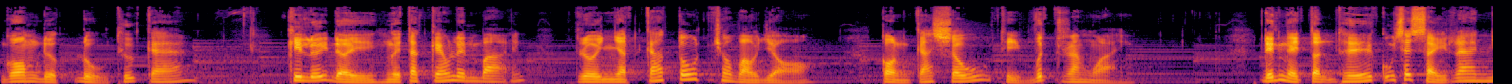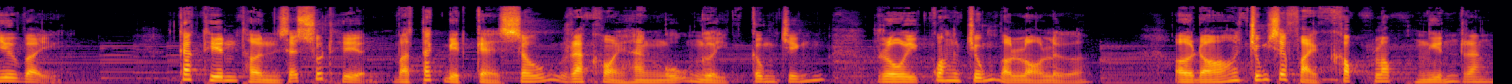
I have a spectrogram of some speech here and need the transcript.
gom được đủ thứ cá. Khi lưới đầy, người ta kéo lên bãi, rồi nhặt cá tốt cho vào giỏ, còn cá xấu thì vứt ra ngoài. Đến ngày tận thế cũng sẽ xảy ra như vậy. Các thiên thần sẽ xuất hiện và tách biệt kẻ xấu ra khỏi hàng ngũ người công chính, rồi quăng chúng vào lò lửa. Ở đó chúng sẽ phải khóc lóc nghiến răng.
